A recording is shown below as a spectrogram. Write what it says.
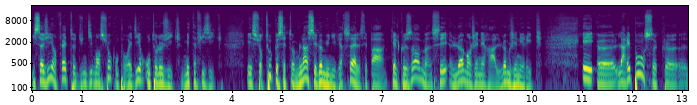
il s'agit en fait d'une dimension qu'on pourrait dire ontologique, métaphysique. Et surtout que cet homme-là, c'est l'homme universel. Ce n'est pas quelques hommes, c'est l'homme en général, l'homme générique. Et euh, la réponse que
